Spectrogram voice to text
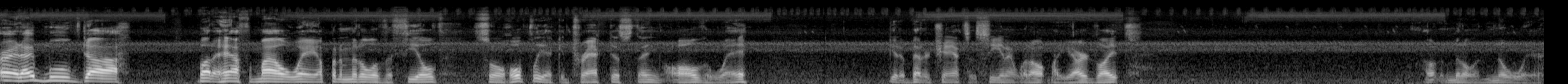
All right, I moved uh, about a half a mile away up in the middle of a field, so hopefully I can track this thing all the way. Get a better chance of seeing it without my yard lights. Out in the middle of nowhere.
